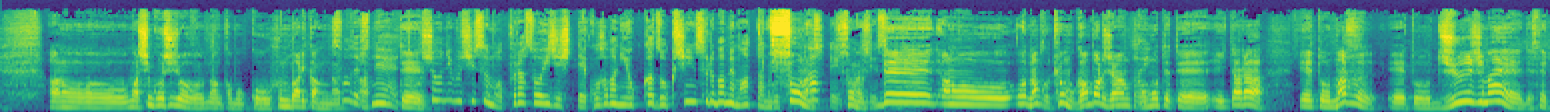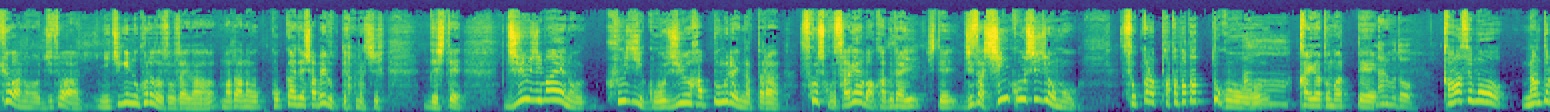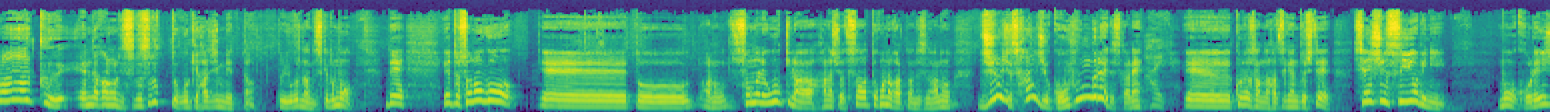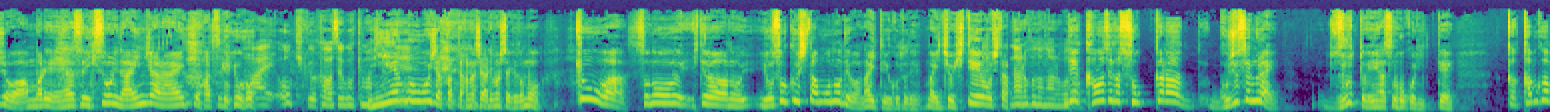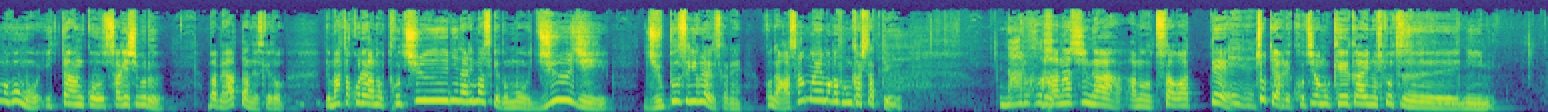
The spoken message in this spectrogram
あのー、まあ、新興市場なんかもこう、踏ん張り感があって。そうですね。東証2部指数もプラスを維持して、小幅に4日続伸する場面もあったんですそうなんです。そうなんです。で、あのー、なんか今日も頑張るじゃんと思ってていたら、はいえっ、ー、と、まず、えっ、ー、と、10時前ですね、今日はあの、実は日銀の黒田総裁がまたあの、国会で喋るっていう話 でして、10時前の9時58分ぐらいになったら、少しこう下げ幅を拡大して、実は新興市場も、そこからパタパタっとこう、買いが止まって、なるほど。為替もなんとなく円高の方にスルスルっと動き始めたということなんですけども、で、えっと、その後、えー、っと、あの、そんなに大きな話は伝わってこなかったんですが、あの、10時35分ぐらいですかね、はい、えー、黒田さんの発言として、先週水曜日に、もうこれ以上あんまり円安いきそうにないんじゃないっていう発言を。はい、大きく為替動きました、ね。2円分動いちゃったって話ありましたけども、今日はその否定はあの予測したものではないということで、まあ一応否定をした。なるほど、なるほど。で、為替がそこから50銭ぐらいずるっと円安方向に行って、株価の方も一旦こう下げ渋る場面あったんですけど、で、またこれあの途中になりますけども、10時10分過ぎぐらいですかね、今度浅間山が噴火したっていう。なるほど。話が、あの、伝わって、ええ、ちょっとやはりこちらも警戒の一つに、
